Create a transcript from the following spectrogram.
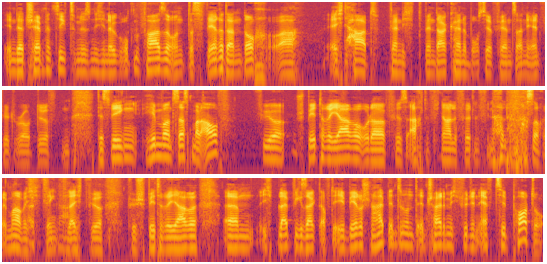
in der Champions League, zumindest nicht in der Gruppenphase und das wäre dann doch ah, echt hart, wenn, ich, wenn da keine Borussia-Fans an die Enfield Road dürften. Deswegen heben wir uns das mal auf für spätere Jahre oder fürs Achtelfinale, Viertelfinale, was auch immer, aber ich denke vielleicht für, für spätere Jahre. Ähm, ich bleibe, wie gesagt, auf der Iberischen Halbinsel und entscheide mich für den FC Porto.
